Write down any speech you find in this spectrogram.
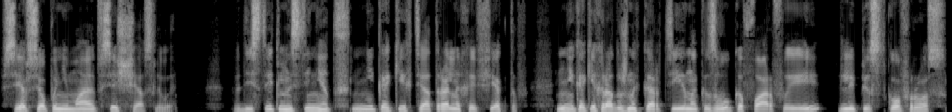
Все все понимают, все счастливы. В действительности нет никаких театральных эффектов, никаких радужных картинок, звуков арфы и лепестков роз.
